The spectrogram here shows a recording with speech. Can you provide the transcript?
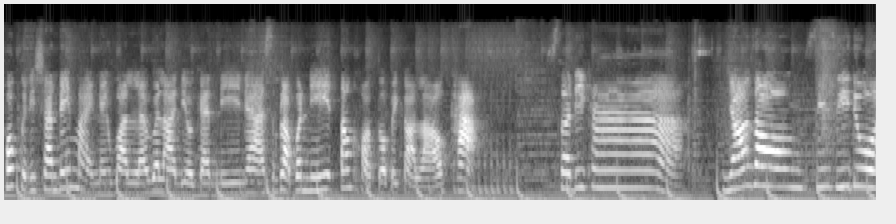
พบกับดิฉันได้ใหม่ในวันและเวลาเดียวกันนี้นะคะสำหรับวันนี้ต้องขอตัวไปก่อนแล้วค่ะ สวัสดีค่ะย้อนซองซินซีดัว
